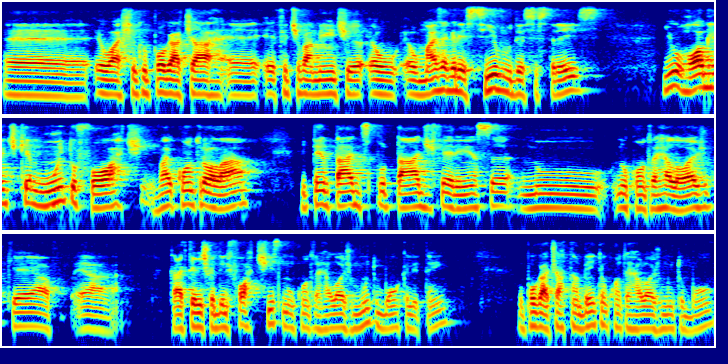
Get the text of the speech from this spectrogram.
É, eu achei que o Pogacar é, efetivamente é o, é o, mais agressivo desses três. E o Roglic, que é muito forte, vai controlar e tentar disputar a diferença no, no contrarrelógio, que é a, é a característica dele fortíssima, um contrarrelógio muito bom que ele tem. O Pogacar também tem um contrarrelógio muito bom.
